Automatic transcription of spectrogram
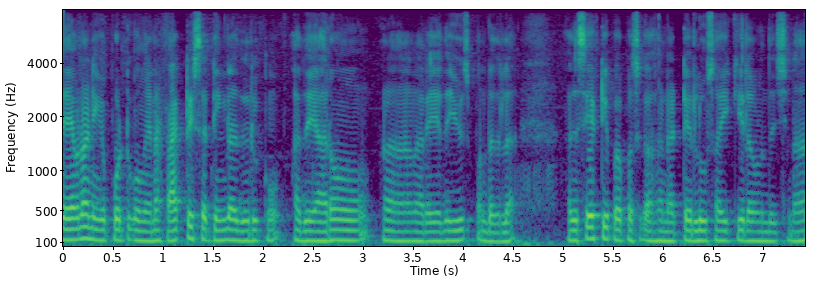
தேவைன்னா நீங்கள் போட்டுக்கோங்க. ஏன்னா ஃபேக்ட்ரி செட்டிங்கில் அது இருக்கும். அது யாரும் நிறைய இதை யூஸ் பண்ணுறதில்ல அது சேஃப்டி பர்பஸ்க்காக நட்டு லூஸ் ஆகி கீழே விழுந்துச்சுன்னா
